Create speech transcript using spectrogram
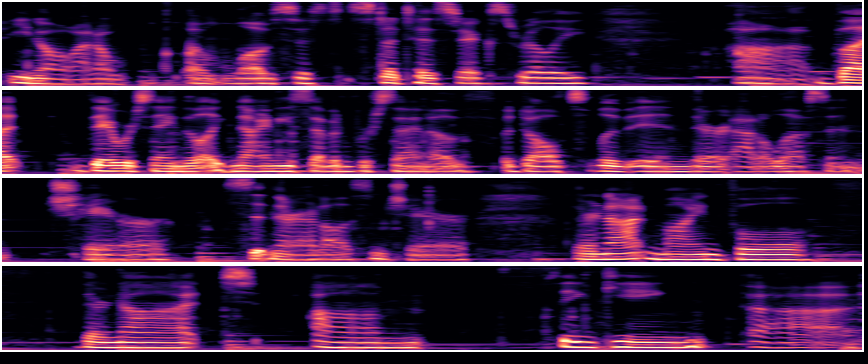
you know, I don't, I don't love st- statistics really. Uh, but they were saying that like 97% of adults live in their adolescent chair, sit in their adolescent chair. They're not mindful. They're not um, thinking uh,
